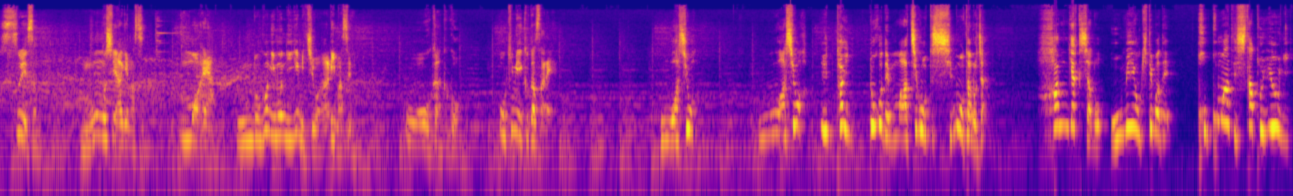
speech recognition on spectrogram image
末様申し上げます。もはやどこにも逃げ道はありません。お覚悟お決めくだされ。わしはわしは一体どこで間違うてしもうたのじゃ。反逆者のお面を着てまでここまでしたというに。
